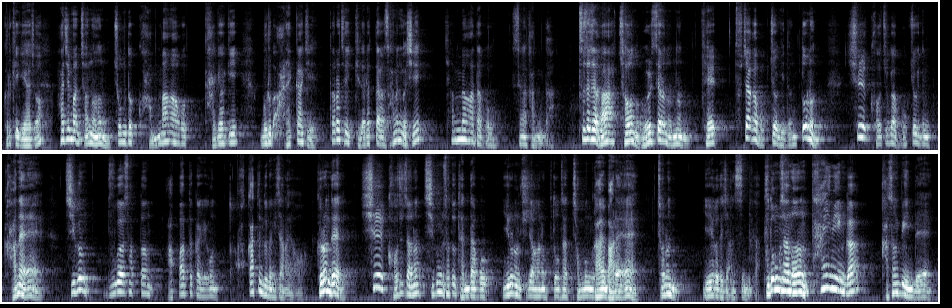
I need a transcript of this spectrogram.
그렇게 얘기하죠. 하지만 저는 좀 더 관망하고 가격이 무릎 아래까지 떨어지기 기다렸다가 사는 것이 현명하다고 생각합니다. 투자자가 전 월세로 넣는 갭 투자가 목적이든 또는 실거주가 목적이든 간에 지금 누가 샀던 아파트 가격은 똑같은 금액이잖아요. 그런데 실거주자는 지금 사도 된다고 이론을 주장하는 부동산 전문가의 말에 저는 이해가 되지 않습니다. 부동산은 타이밍과 가성비인데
